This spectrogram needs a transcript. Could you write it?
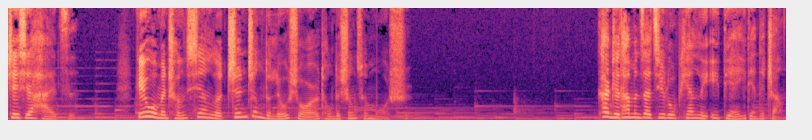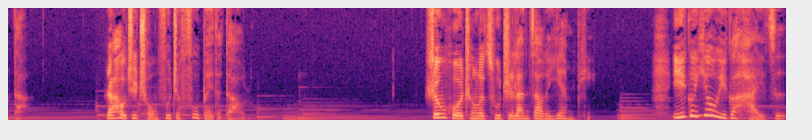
这些孩子，给我们呈现了真正的留守儿童的生存模式。看着他们在纪录片里一点一点的长大。然后去重复着父辈的道路，生活成了粗制滥造的赝品，一个又一个孩子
